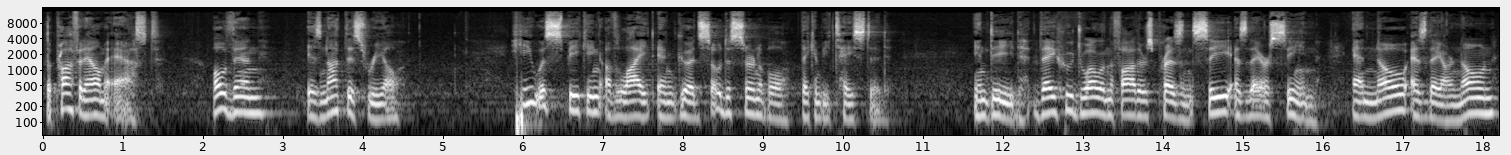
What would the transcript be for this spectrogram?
The prophet Alma asked, Oh, then, is not this real? He was speaking of light and good so discernible they can be tasted. Indeed, they who dwell in the Father's presence see as they are seen, and know as they are known,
